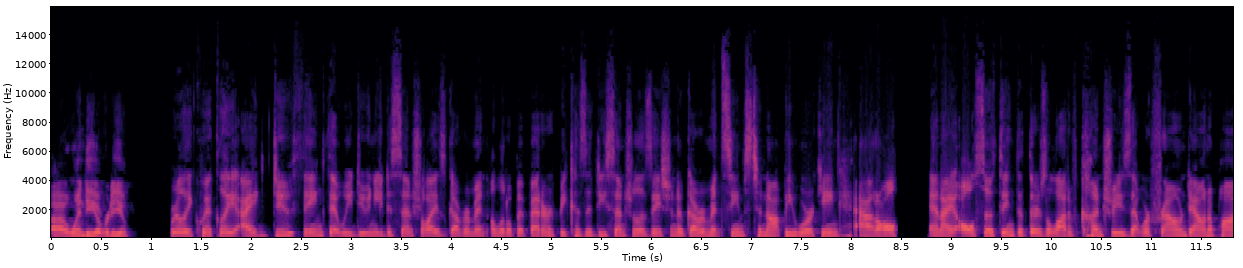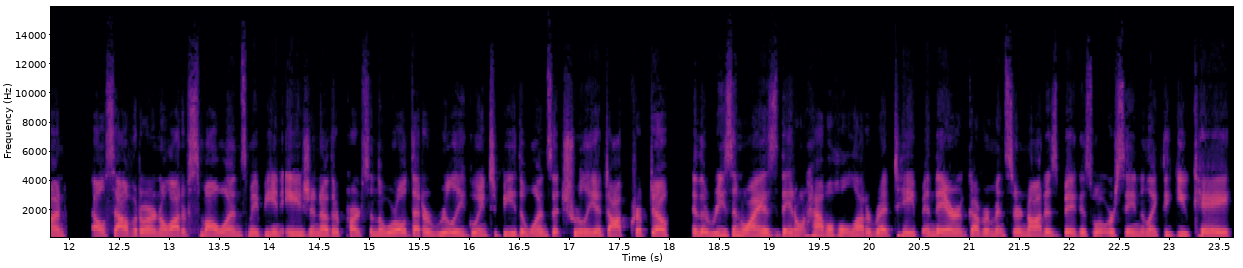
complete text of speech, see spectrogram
Uh, Wendy, over to you really quickly, I do think that we do need to centralize government a little bit better because the decentralization of government seems to not be working at all. And I also think that there's a lot of countries that were frowned down upon, El Salvador and a lot of small ones, maybe in Asia and other parts in the world, that are really going to be the ones that truly adopt crypto. And the reason why is they don't have a whole lot of red tape and their governments are not as big as what we're seeing in like the UK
